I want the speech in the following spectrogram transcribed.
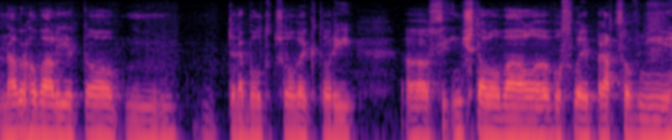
Navrhovali je to, teda bol to človek, ktorý si inštaloval vo svojej pracovni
